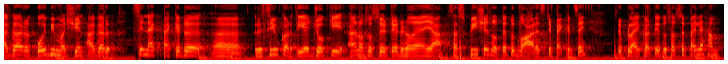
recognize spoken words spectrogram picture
अगर कोई भी मशीन अगर सिन एक्ट पैकेट रिसीव करती है, जो कि अनएसोसिएटेड हो या सस्पिशियस होते हैं तो उनको आर पैकेट से रिप्लाई करती है। तो सबसे पहले हम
